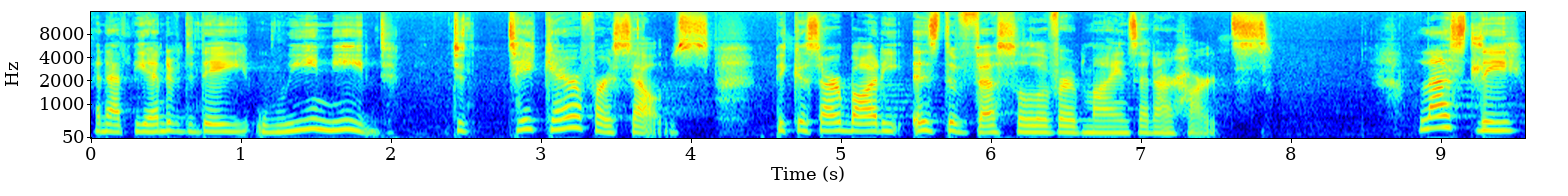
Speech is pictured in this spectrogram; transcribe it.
And at the end of the day, we need to take care of ourselves because our body is the vessel of our minds and our hearts. Lastly,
